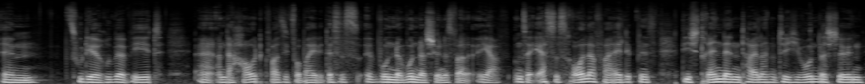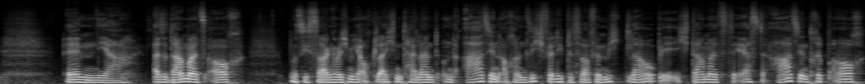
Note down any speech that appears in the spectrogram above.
ähm, zu dir rüberweht, äh, an der Haut quasi vorbei. Das ist äh, wunder, wunderschön. Das war ja unser erstes Rollerfahrerlebnis. Die Strände in Thailand natürlich wunderschön. Ähm, ja, also damals auch, muss ich sagen, habe ich mich auch gleich in Thailand und Asien auch an sich verliebt. Das war für mich, glaube ich, damals der erste Asientrip auch.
